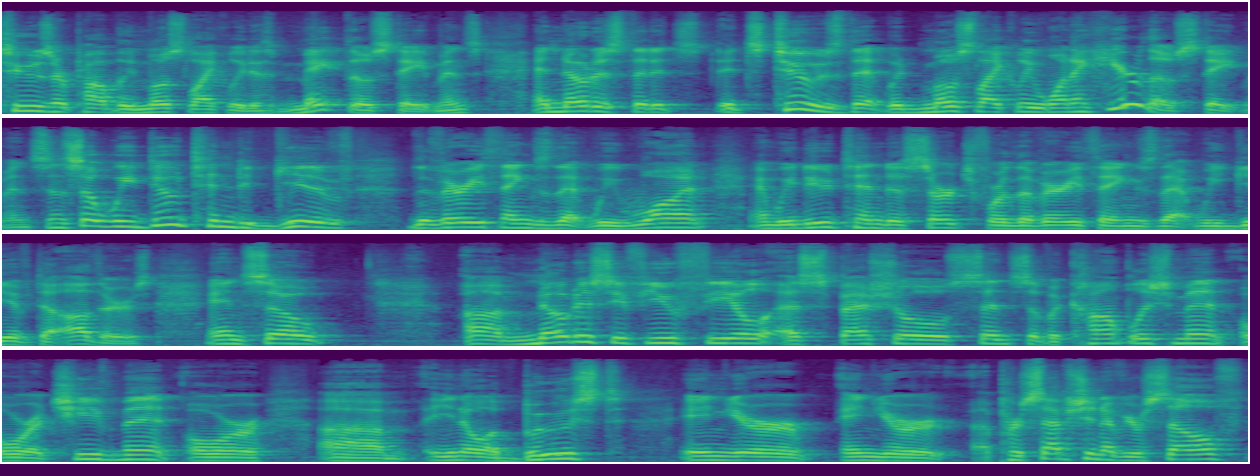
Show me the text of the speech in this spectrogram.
Twos are probably most likely to make those statements. And notice that it's, it's twos that would most likely want to hear those statements. And so we do tend to give the things that we want, and we do tend to search for the very things that we give to others. And so, um, notice if you feel a special sense of accomplishment or achievement or um, you know a boost in your in your perception of yourself,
